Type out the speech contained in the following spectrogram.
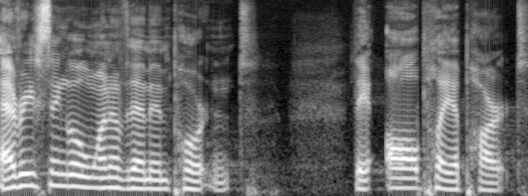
Every single one of them important. They all play a part.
